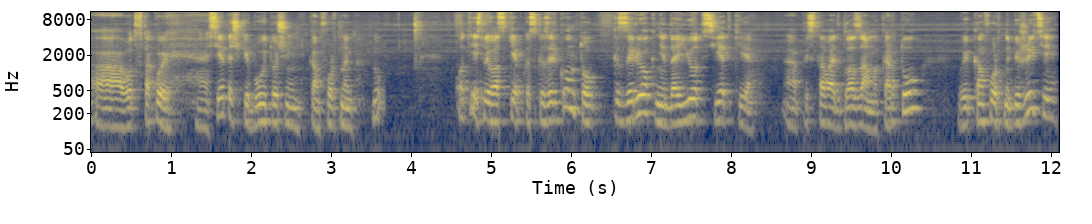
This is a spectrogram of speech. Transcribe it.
а, вот в такой э, сеточке будет очень комфортно. Ну, вот если у вас кепка с козырьком, то козырек не дает сетке а, приставать к глазам и к рту. Вы комфортно бежите,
